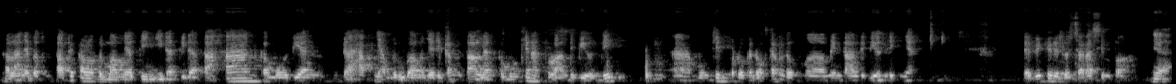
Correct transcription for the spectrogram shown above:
Kalau hanya betul. Tapi kalau demamnya tinggi dan tidak tahan, kemudian dahaknya berubah menjadi kental dan kemungkinan perlu antibiotik, nah, mungkin perlu ke dokter untuk meminta antibiotiknya. Saya pikir itu secara simpel. Ya.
